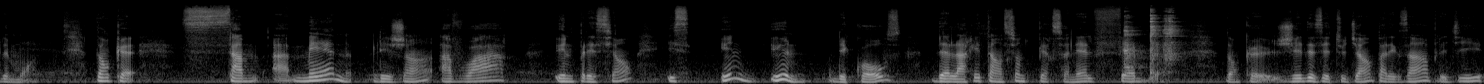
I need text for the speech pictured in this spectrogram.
de moi. Donc, euh, ça amène les gens à avoir une pression et une, une des causes de la rétention du personnel faible. Donc, euh, j'ai des étudiants, par exemple, qui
